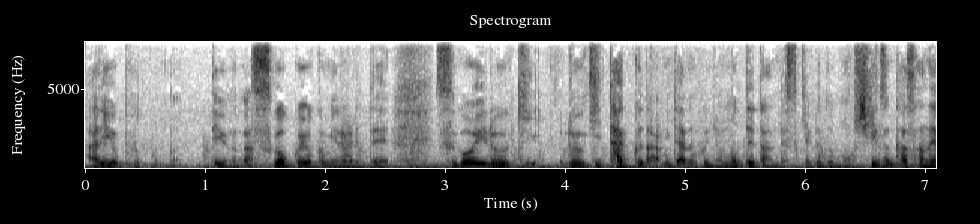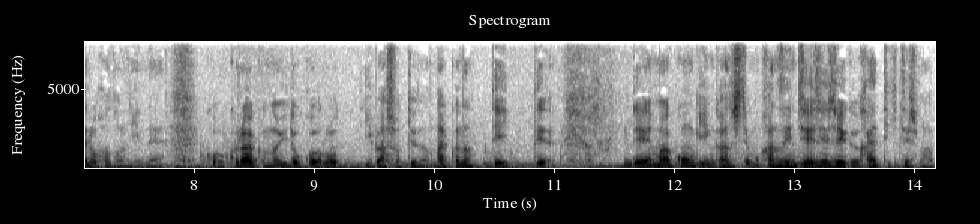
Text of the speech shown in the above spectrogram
アリウープっていうのがすごくよく見られてすごいルーキールーキータッグだみたいな風に思ってたんですけれどもシーズン重ねるほどにねこうクラークの居所居場所っていうのはなくなっていってで、まあ、今季に関しても完全に JJJ が帰ってきてしまっ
